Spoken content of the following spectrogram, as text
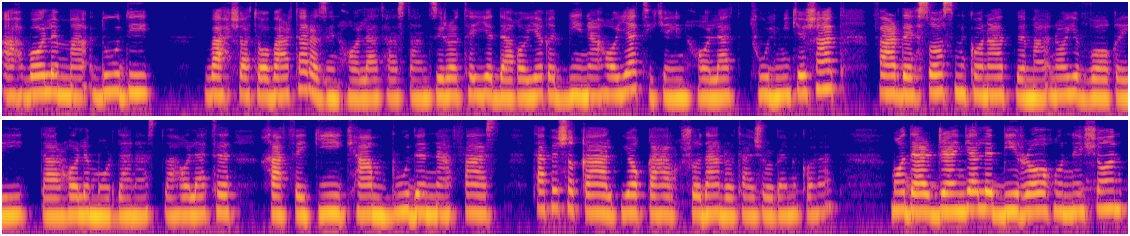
احوال معدودی وحشت آورتر از این حالت هستند زیرا طی دقایق بینهایتی که این حالت طول می کشد فرد احساس می کند به معنای واقعی در حال مردن است و حالت خفگی، کم بود نفس، تپش قلب یا غرق شدن را تجربه می کند. ما در جنگل بیراه و نشان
